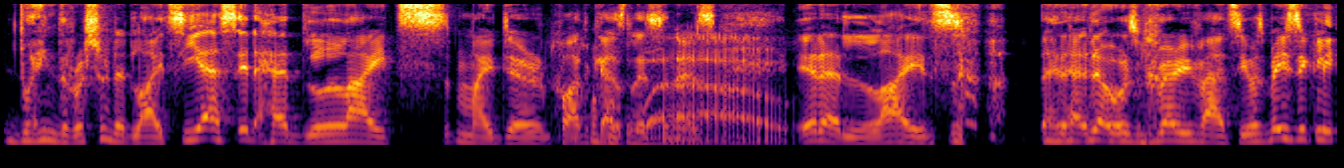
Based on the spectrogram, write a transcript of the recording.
Dwayne, the restaurant had lights. Yes, it had lights, my dear podcast listeners. Wow. It had lights. that was very fancy. It was basically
